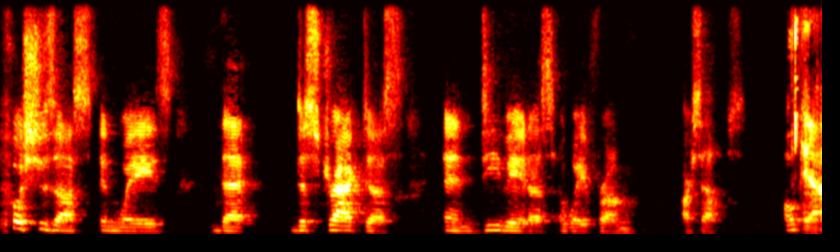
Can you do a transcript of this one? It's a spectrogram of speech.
pushes us in ways that distract us and deviate us away from ourselves. yeah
